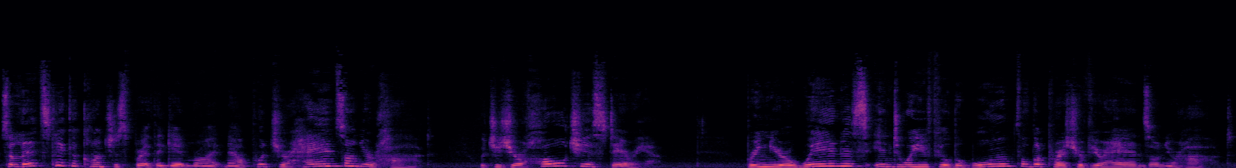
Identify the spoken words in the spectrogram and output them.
So let's take a conscious breath again right now. Put your hands on your heart, which is your whole chest area. Bring your awareness into where you feel the warmth or the pressure of your hands on your heart.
